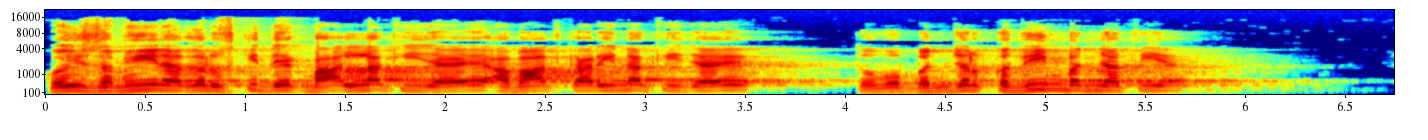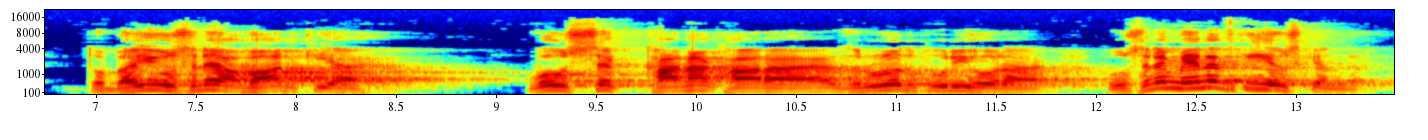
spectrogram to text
کوئی زمین اگر اس کی دیکھ بھال نہ کی جائے آباد کاری نہ کی جائے، تو وہ بنجر قدیم بن جاتی ہے۔ تو بھائی اس نے آباد کیا ہے، وہ اس سے کھانا کھا رہا ہے، ضرورت پوری ہو رہا ہے۔ تو اس نے محنت کی ہے اس کے اندر۔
